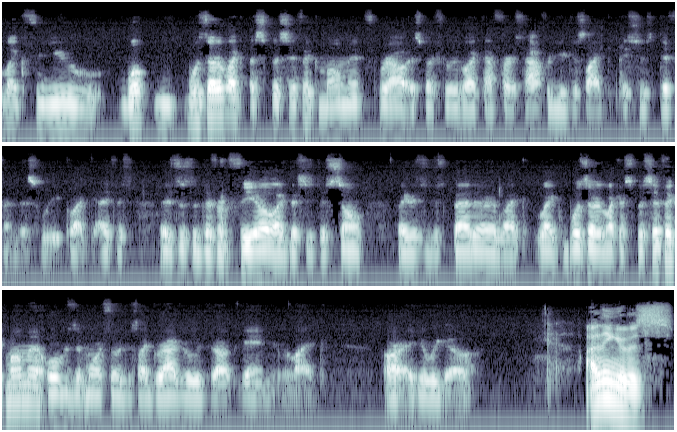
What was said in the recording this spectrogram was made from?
like for you? What was there like a specific moment throughout, especially like that first half, where you just like it's just different this week? Like I just it's just a different feel. Like this is just so like this is just better. Like like was there like a specific moment, or was it more so just like gradually throughout the game? You were like, all right, here we go. I think it was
